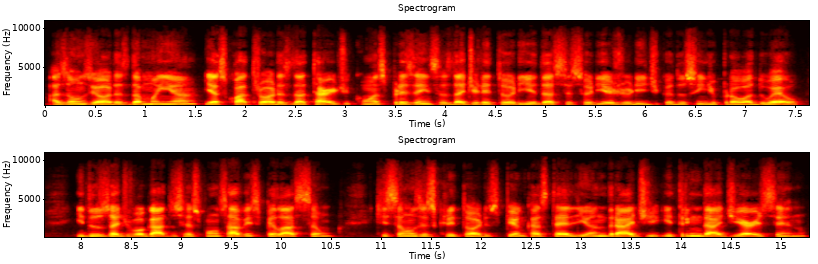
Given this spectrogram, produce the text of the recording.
às 11 horas da manhã e às 4 horas da tarde, com as presenças da diretoria da assessoria jurídica do Sindipro Aduel e dos advogados responsáveis pela ação, que são os escritórios Piancastelli Andrade e Trindade e Arseno.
